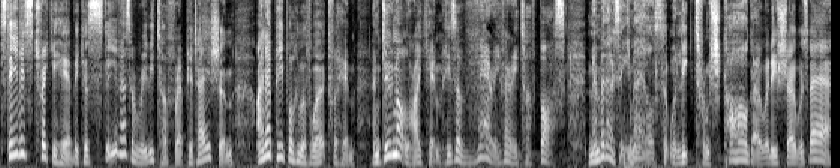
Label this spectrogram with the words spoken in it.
Steve is tricky here because Steve has a really tough reputation. I know people who have worked for him and do not like him. He's a very, very tough boss. Remember those emails that were leaked from Chicago when his show was there?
